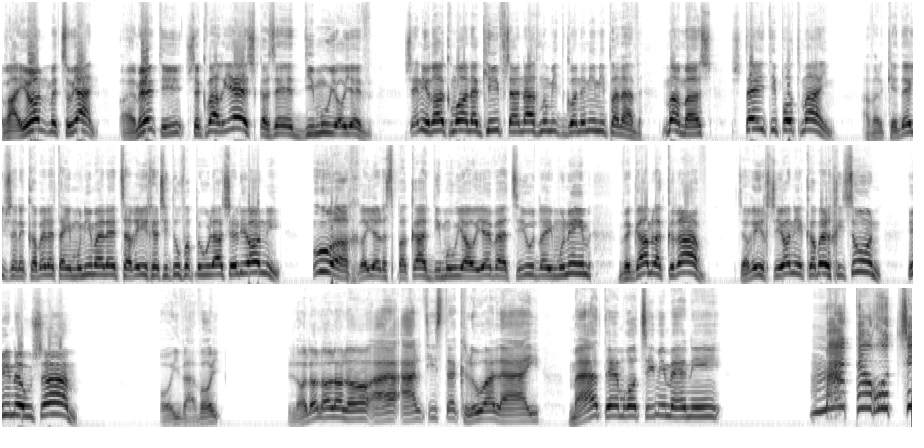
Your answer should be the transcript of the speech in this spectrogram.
רעיון מצוין! האמת היא שכבר יש כזה דימוי אויב, שנראה כמו הנגיף שאנחנו מתגוננים מפניו, ממש שתי טיפות מים. אבל כדי שנקבל את האימונים האלה צריך את שיתוף הפעולה של יוני. הוא האחראי על אספקת דימוי האויב והציוד לאימונים, וגם לקרב. צריך שיוני יקבל חיסון! הנה הוא שם! אוי ואבוי. לא, לא, לא, לא, לא, אל, תסתכלו עליי. מה אתם רוצים ממני? מה אתה רוצה?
